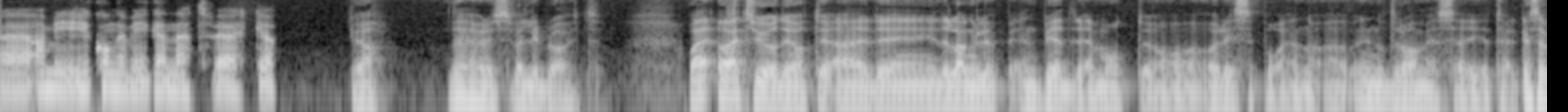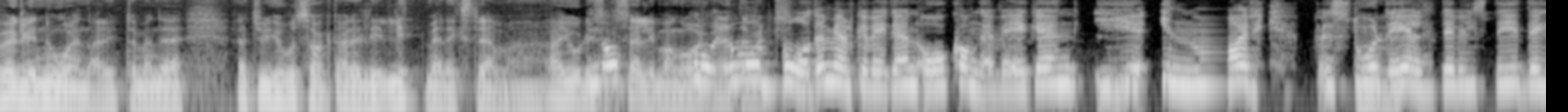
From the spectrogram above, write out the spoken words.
eh, er med i Kongevegen-nettverket. Ja, det høres veldig bra ut. Og jeg, og jeg tror det at det er eh, i det lange løpet en bedre måte å, å reise på enn å, enn å dra med seg telt. Det er selvfølgelig noen der ute, men det, jeg tror i hovedsak er det litt mer ekstreme. Jeg gjorde det selv i mange år. går men jo både Mjølkevegen og Kongevegen i innmark. Stor Mm. del. Det vil si det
